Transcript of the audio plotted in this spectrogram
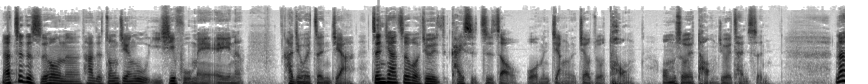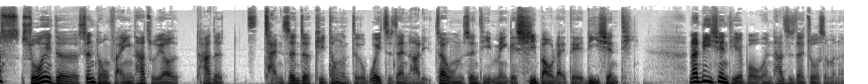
那这个时候呢，它的中间物乙烯辅酶 A 呢，它就会增加。增加之后，就会开始制造我们讲的叫做酮。我们所谓酮就会产生。那所谓的生酮反应，它主要它的产生这个 ketone 的这个位置在哪里？在我们身体每个细胞来的粒线体。那粒线体的部分，它是在做什么呢？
